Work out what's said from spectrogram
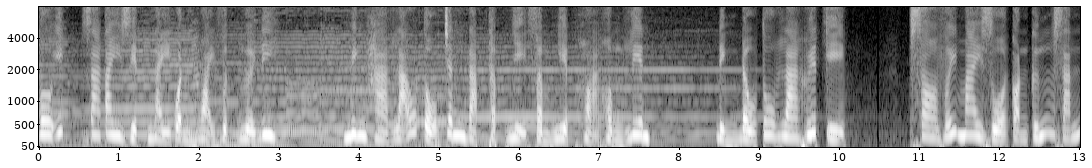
vô ích ra tay diệt này quần ngoại vực người đi. Minh Hà lão tổ chân đạp thập nhị phẩm nghiệp hỏa hồng liên. Đỉnh đầu tu la huyết kỳ. So với mai rùa còn cứng rắn.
